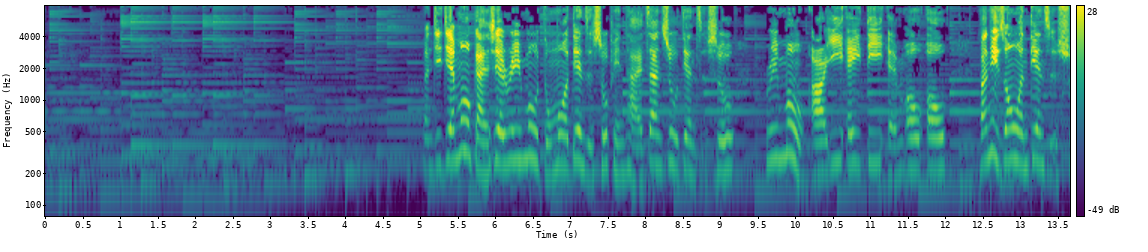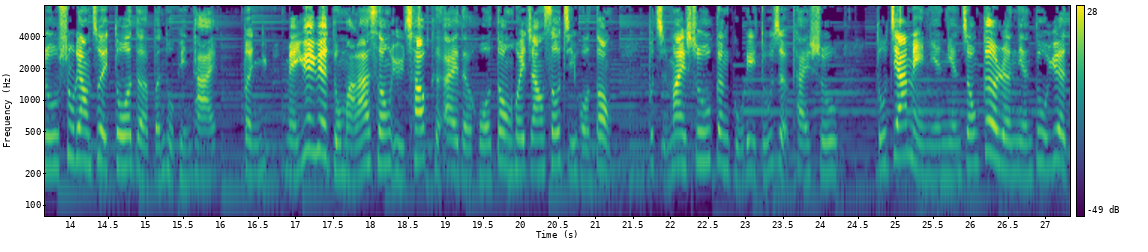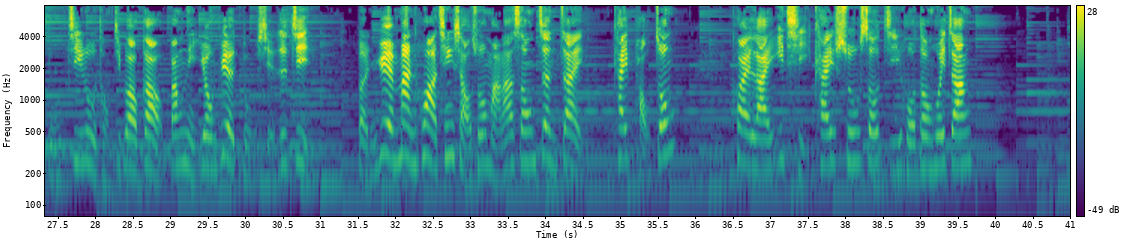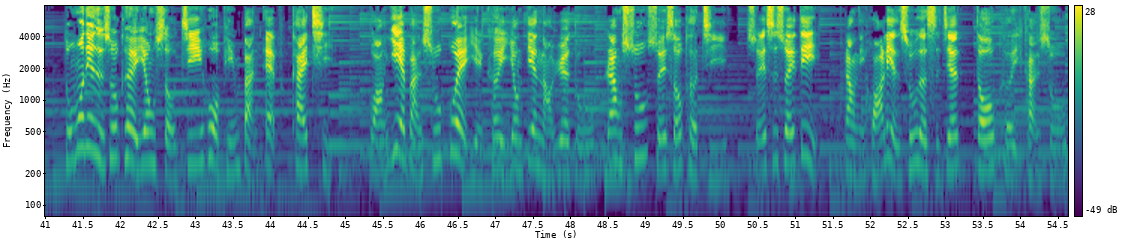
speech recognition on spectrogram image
本集节目感谢 r e m o 读墨电子书平台赞助电子书 r e m o R E A D M O O 繁体中文电子书数量最多的本土平台。本每月阅读马拉松与超可爱的活动徽章搜集活动，不止卖书，更鼓励读者开书。独家每年年终个人年度阅读记录统计报告，帮你用阅读写日记。本月漫画轻小说马拉松正在开跑中，快来一起开书收集活动徽章。读墨电子书可以用手机或平板 App 开启，网页版书柜也可以用电脑阅读，让书随手可及，随时随地，让你划脸书的时间都可以看书。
